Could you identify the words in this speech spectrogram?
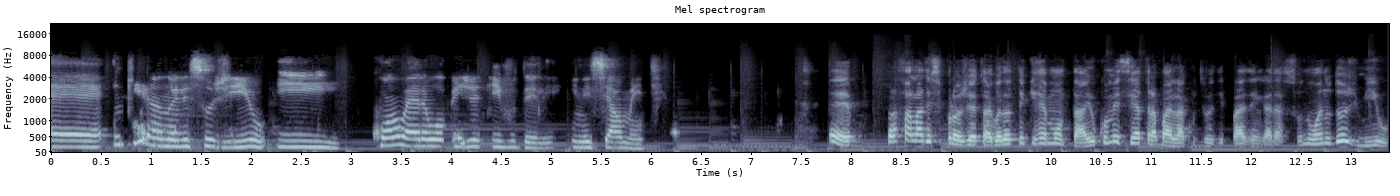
É, em que ano ele surgiu e qual era o objetivo dele inicialmente? É, para falar desse projeto agora eu tenho que remontar. Eu comecei a trabalhar a cultura de paz em Igaraçu no ano 2000,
